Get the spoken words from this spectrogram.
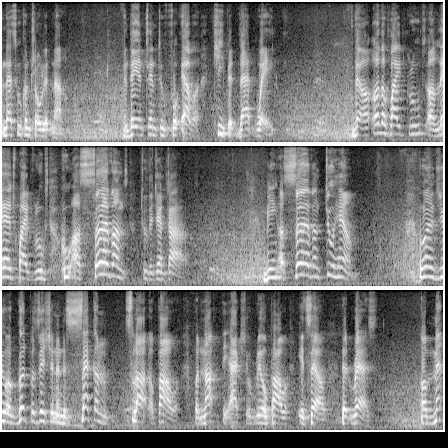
and that's who control it now. And they intend to forever keep it that way. There are other white groups, alleged white groups, who are servants to the Gentiles. Being a servant to him earns you a good position in the second slot of power, but not the actual real power itself that rests, or meant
